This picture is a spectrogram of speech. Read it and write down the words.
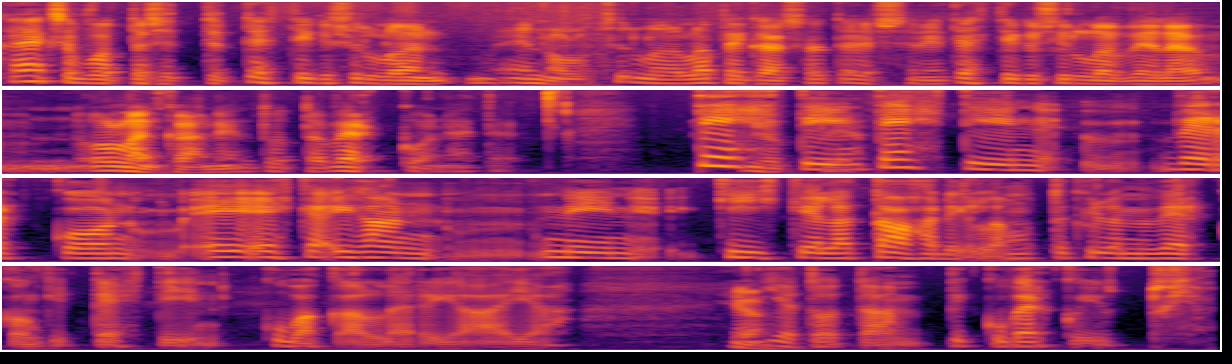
Kahdeksan vuotta sitten, tehtiinkö silloin, en ollut silloin Lapin kanssa töissä, niin tehtiinkö silloin vielä ollenkaan niin tuota, verkkoon näitä? Tehtiin, Juttuja. tehtiin verkkoon, ei ehkä ihan niin kiihkeällä tahdilla, mutta kyllä me verkkoonkin tehtiin kuvagalleriaa ja, Joo. ja tota, pikkuverkkojuttuja.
